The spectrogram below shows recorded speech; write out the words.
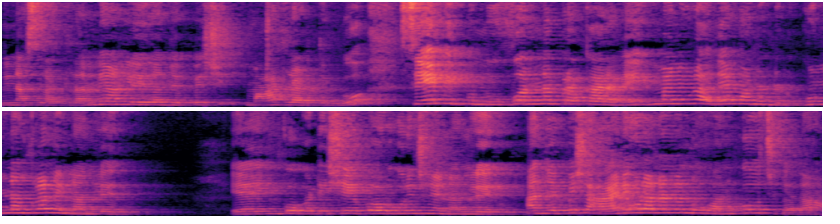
నేను అసలు అట్లనే అనలేదు అని చెప్పేసి మాట్లాడుతుండు. సేమ్ ఇప్పుడు నువ్వు అన్న ప్రకారమే ఇమ్మని కూడా అదే మాట్లాడాడు గుండంకులో నేను అనలేదు. ఇంకొకటి షేప్ అవుట్ గురించి నేను అనలేదు. అని చెప్పేసి ఆయన కూడా అన్న నువ్వు అనుకోవచ్చు కదా.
